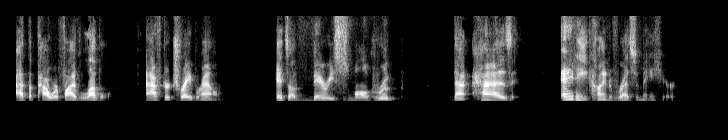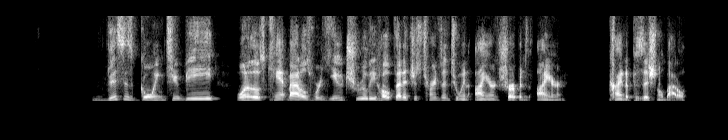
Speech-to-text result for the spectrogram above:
at the Power Five level after Trey Brown. It's a very small group that has any kind of resume here this is going to be one of those camp battles where you truly hope that it just turns into an iron sharpens iron kind of positional battle.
